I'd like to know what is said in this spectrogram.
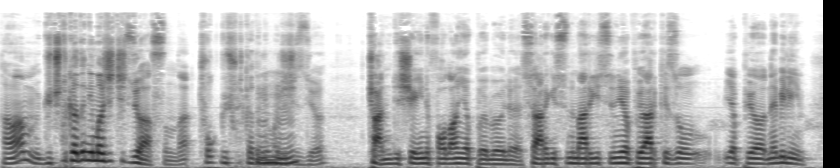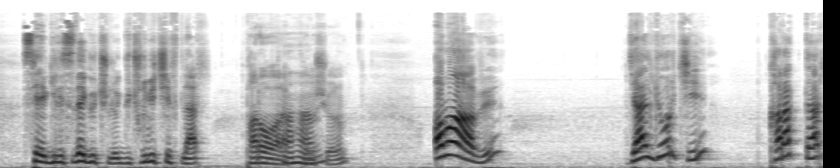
Tamam mı? Güçlü kadın imajı çiziyor aslında. Çok güçlü kadın Hı hı. imajı çiziyor. Kendi şeyini falan yapıyor böyle. Sergisini mergisini yapıyor. Herkes o yapıyor. Ne bileyim. Sevgilisi de güçlü. Güçlü bir çiftler. Para olarak Aha. konuşuyorum. Ama abi gel gör ki karakter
